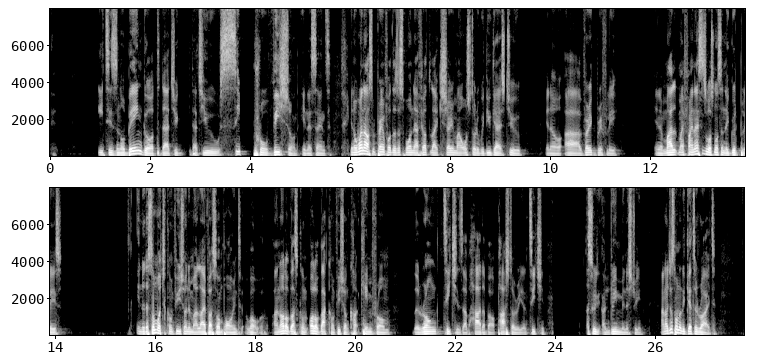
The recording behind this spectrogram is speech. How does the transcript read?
it is in obeying God that you that you see provision in a sense. You know, when I was preparing for this this morning, I felt like sharing my own story with you guys too. You know, uh, very briefly. You know, my my finances was not in a good place. You know, there's so much confusion in my life at some point. Well, and all of that all of that confusion came from the wrong teachings I've had about pastoring and teaching, and doing ministry. And I just wanted to get it right.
